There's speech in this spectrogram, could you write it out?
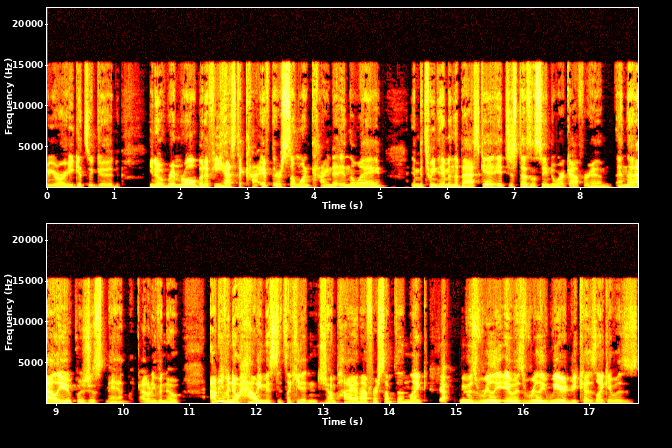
or he gets a good you know rim roll but if he has to if there's someone kind of in the way in between him and the basket it just doesn't seem to work out for him. And that alley oop was just man like i don't even know i don't even know how he missed it. It's like he didn't jump high enough or something. Like yeah. it was really it was really weird because like it was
